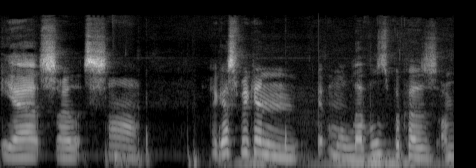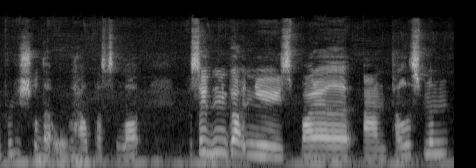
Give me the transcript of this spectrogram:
yeah. So let's uh, I guess we can get more levels because I'm pretty sure that will help us a lot. So we got a new spider um talisman,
